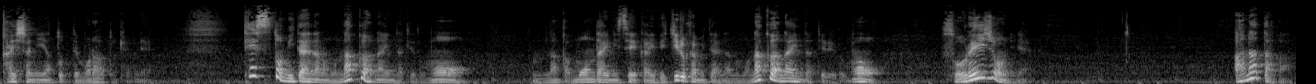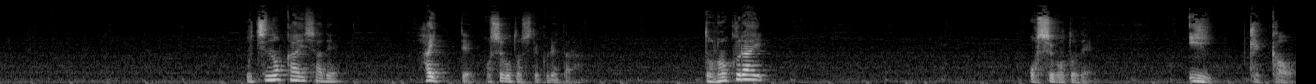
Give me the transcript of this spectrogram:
会社に雇ってもらう時はねテストみたいなのもなくはないんだけどもなんか問題に正解できるかみたいなのもなくはないんだけれどもそれ以上にねあなたがうちの会社で入ってお仕事してくれたらどのくらいお仕事でいい結果を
